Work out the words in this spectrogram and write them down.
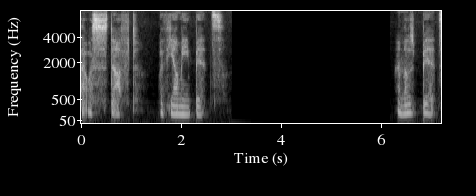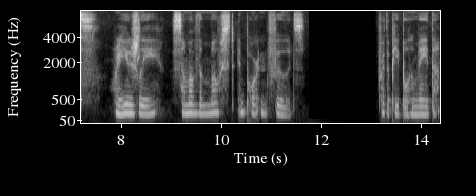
that was stuffed with yummy bits. And those bits were usually some of the most important foods for the people who made them.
